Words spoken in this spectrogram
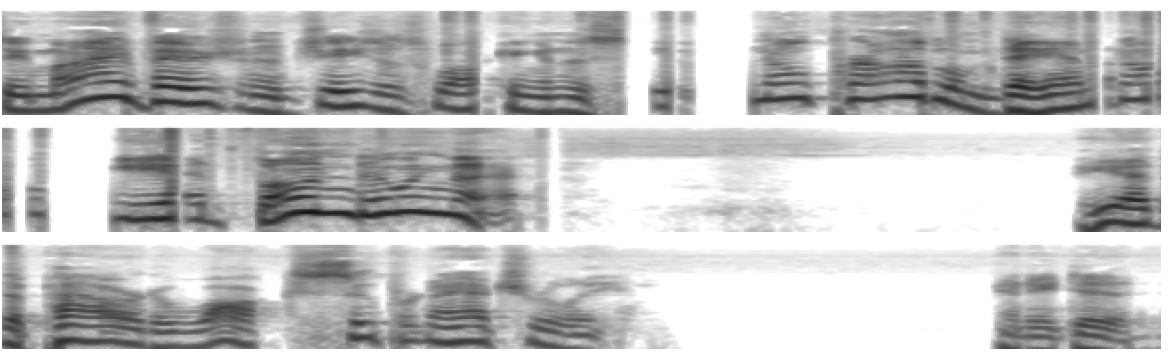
See, my vision of Jesus walking in the sea, no problem, damn it. All. Oh, he had fun doing that. He had the power to walk supernaturally, and he did.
